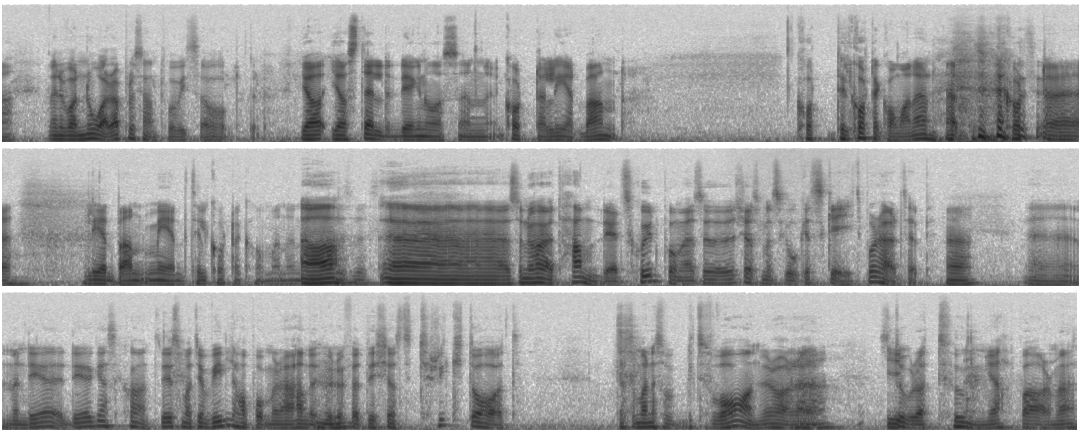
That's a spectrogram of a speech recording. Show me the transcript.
Ja. Men det var några procent på vissa håll. Typ. Jag, jag ställde diagnosen korta ledband. Kort, tillkortakommanden. Korta eh, ledband med tillkortakommanden. Ja, eh, så nu har jag ett handledsskydd på mig så det känns som att jag ska åka skateboard här typ. Ja. Eh, men det, det är ganska skönt. Det är som att jag vill ha på mig det här handledsskyddet Mm. för att det känns tryggt att ha ett Eftersom man är så lite van vid att ha det här. Stora tunga på armen.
